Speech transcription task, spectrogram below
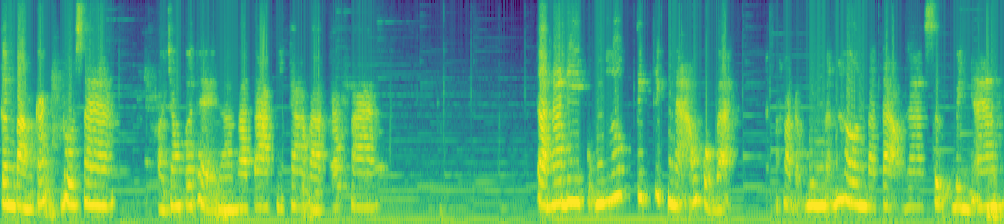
cân bằng các dosa ở trong cơ thể là Vata, Pitta và Kapha. Thở Nadi cũng giúp kích thích não của bạn hoạt động minh mẫn hơn và tạo ra sự bình an.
